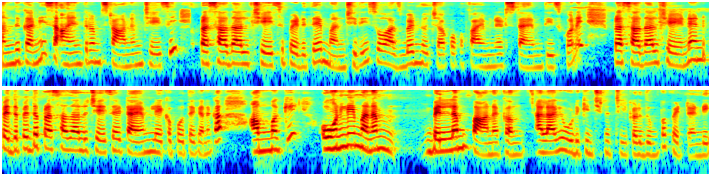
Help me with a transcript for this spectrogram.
అందుకని సాయంత్రం స్నానం చేసి ప్రసాదాలు చేసి పెడితే మంచిది. సో హస్బెండ్ వచ్చాక ఒక ఫైవ్ మినిట్స్ టైం తీసుకొని ప్రసాదాలు చేయండి. అండ్ పెద్ద పెద్ద ప్రసాదాలు చేసే టైం లేకపోతే కనుక అమ్మకి ఓన్లీ మనం బెల్లం పానకం అలాగే ఉడికించిన చిలకడ దుంప పెట్టండి.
